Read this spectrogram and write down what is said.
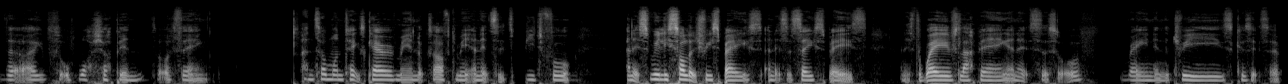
that I sort of wash up in, sort of thing, and someone takes care of me and looks after me, and it's it's beautiful, and it's really solitary space, and it's a safe space, and it's the waves lapping, and it's a sort of rain in the trees because it's a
